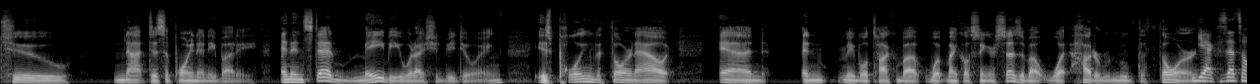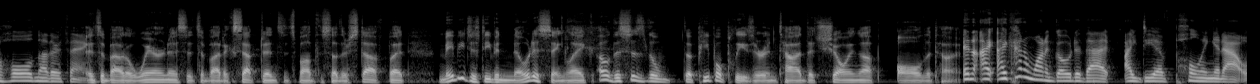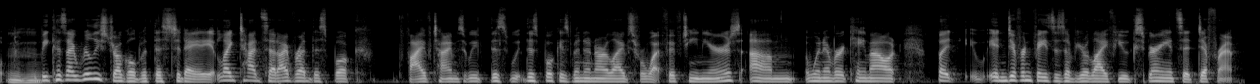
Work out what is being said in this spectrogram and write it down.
to not disappoint anybody, and instead, maybe what I should be doing is pulling the thorn out and. And maybe we'll talk about what Michael Singer says about what how to remove the thorn Yeah, because that's a whole nother thing. it's about awareness it's about acceptance it's about this other stuff but maybe just even noticing like oh this is the the people pleaser in todd that's showing up all the time And I, I kind of want to go to that idea of pulling it out because I really struggled with this today. Like Todd said, I've read this book five times. We've this this book has been in our lives for what fifteen years. Um, whenever it came out, but in different phases of your life, you experience it different.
